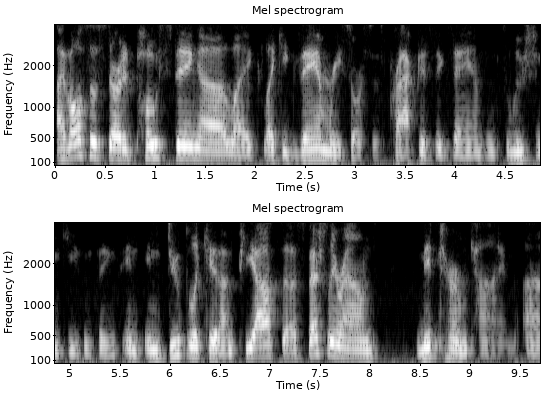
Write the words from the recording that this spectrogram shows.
I've also started posting uh, like like exam resources, practice exams, and solution keys and things in, in duplicate on Piazza, especially around midterm time. Because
